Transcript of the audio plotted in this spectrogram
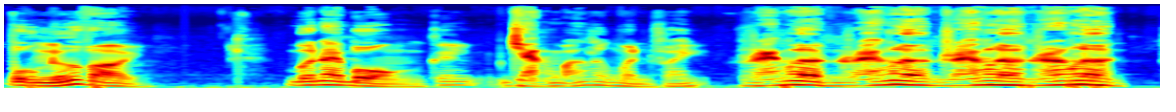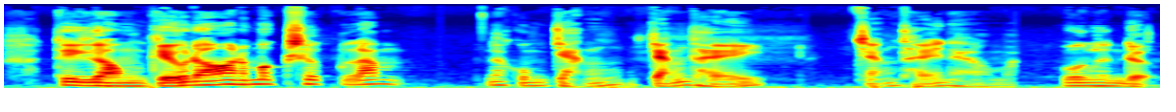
buồn nửa vời bữa nay buồn, cái dặn bản thân mình phải ráng lên ráng lên ráng lên ráng lên. Thì gồng kiểu đó nó mất sức lắm, nó cũng chẳng chẳng thể chẳng thể nào mà vươn lên được.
